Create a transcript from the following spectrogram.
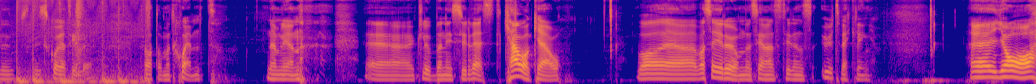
nu ska vi skoja till det, prata om ett skämt. Nämligen eh, klubben i sydväst, Kauakau. Vad, eh, vad säger du om den senaste tidens utveckling? Eh, ja,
